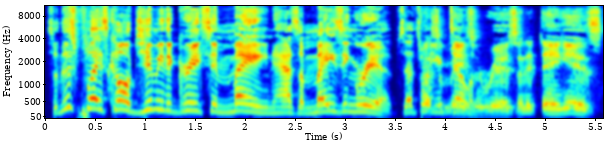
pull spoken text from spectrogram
so this place called Jimmy the Greeks in Maine has amazing ribs. That's what has you're telling amazing ribs. And the thing is,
